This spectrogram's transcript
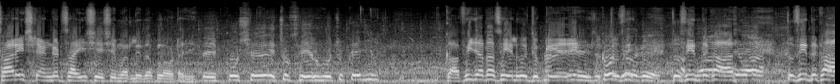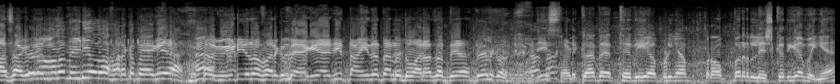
ਸਾਰੇ ਸਟੈਂਡਰਡ ਸਾਈਜ਼ 6-6 ਮਰਲੇ ਦਾ ਪਲਾਟ ਆ ਜੀ। ਤੇ ਕੁਝ ਇੱਥੋਂ ਸੇਲ ਹੋ ਚੁੱਕੇ ਜੀ? ਕਾਫੀ ਜ਼ਿਆਦਾ ਸੇਲ ਹੋ ਚੁੱਕੀ ਹੈ ਜੀ। ਤੁਸੀਂ। ਤੁਸੀਂ ਦਿਖਾ। ਤੁਸੀਂ ਦਿਖਾ ਸਕਦੇ ਹੋ ਵੀਡੀਓ ਦਾ ਫ਼ਰਕ ਪੈ ਗਿਆ। ਵੀਡੀਓ ਦਾ ਫ਼ਰਕ ਪੈ ਗਿਆ ਜੀ ਤਾਂ ਹੀ ਤਾਂ ਤੁਹਾਨੂੰ ਦੁਬਾਰਾ ਸੱਦਿਆ। ਬਿਲਕੁਲ। ਜੀ ਸੜਕਾਂ ਤਾਂ ਇੱਥੇ ਦੀ ਆਪਣੀਆਂ ਪ੍ਰੋਪਰ ਲਿਸ਼ਕਦੀਆਂ ਪਈਆਂ।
